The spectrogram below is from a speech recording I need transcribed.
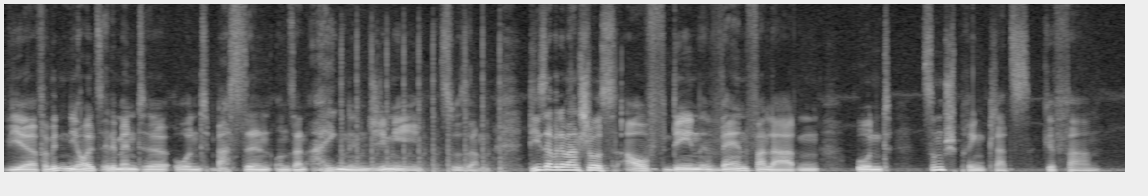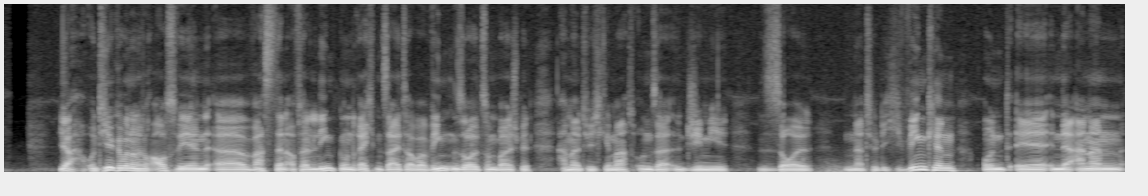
Wir verbinden die Holzelemente und basteln unseren eigenen Jimmy zusammen. Dieser wird im Anschluss auf den Van verladen und zum Springplatz gefahren. Ja, und hier können wir noch auswählen, äh, was denn auf der linken und rechten Seite aber winken soll zum Beispiel. Haben wir natürlich gemacht. Unser Jimmy soll natürlich winken und äh, in der anderen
